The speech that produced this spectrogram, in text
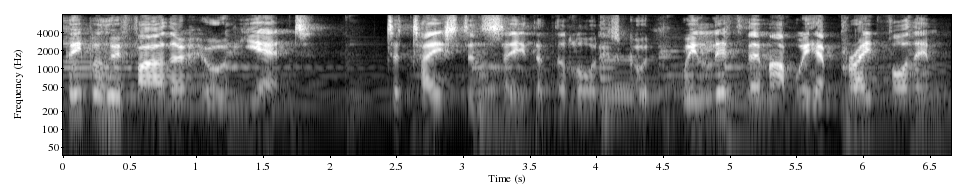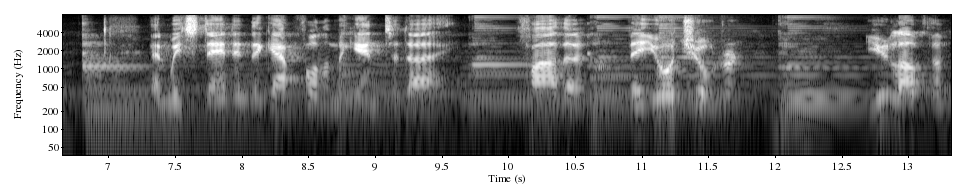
people who, Father, who have yet to taste and see that the Lord is good. We lift them up. We have prayed for them and we stand in the gap for them again today. Father, they're your children. You love them.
